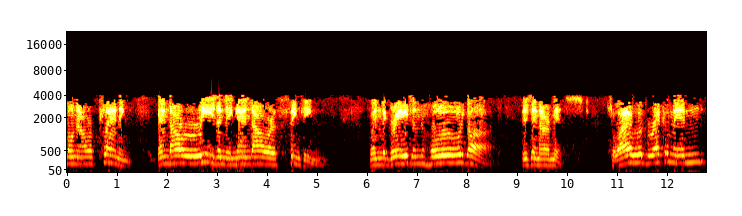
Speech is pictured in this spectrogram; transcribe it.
on our planning and our reasoning and our thinking when the great and holy God is in our midst. So I would recommend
